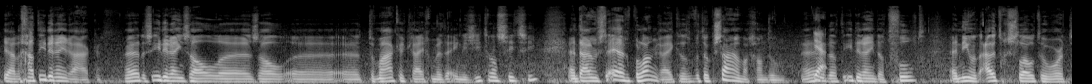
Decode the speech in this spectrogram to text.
Ja, dat gaat iedereen raken. Hè? Dus iedereen zal, uh, zal te maken krijgen met de energietransitie. En daarom is het erg belangrijk dat we het ook samen gaan doen. Hè? Ja. Dat iedereen dat voelt en niemand uitgesloten wordt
